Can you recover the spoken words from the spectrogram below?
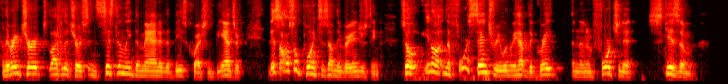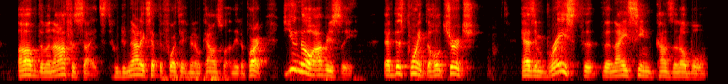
And the very church, life of the church, insistently demanded that these questions be answered. This also points to something very interesting. So, you know, in the fourth century, when we have the great an unfortunate schism of the Monophysites who do not accept the Fourth Ecumenical Council and they depart. Do you know, obviously, at this point, the whole church has embraced the, the Nicene Constantinople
